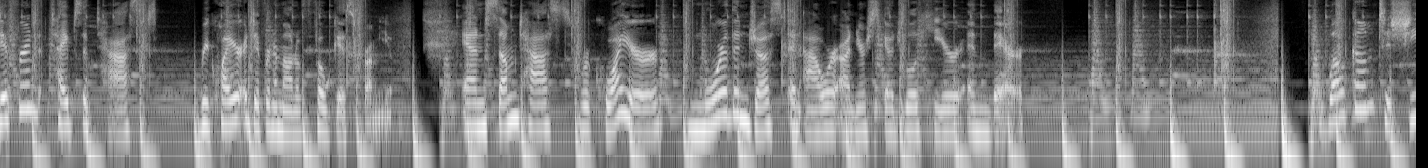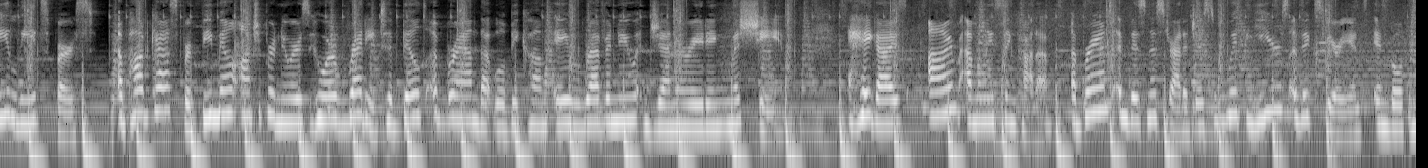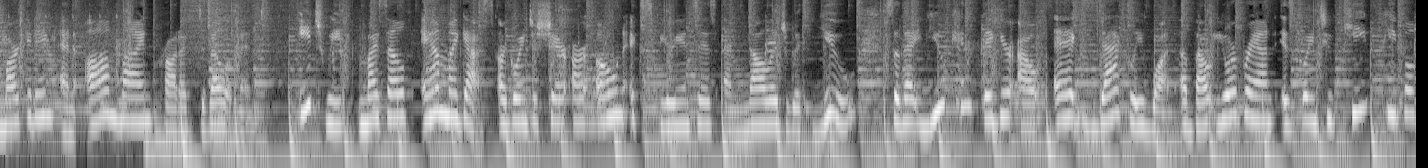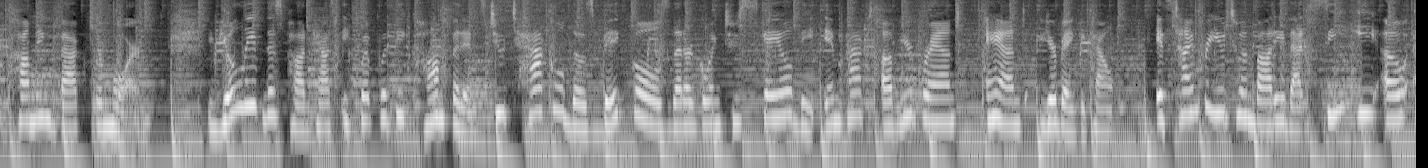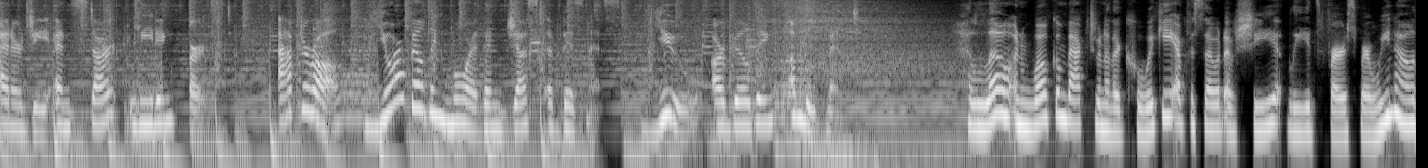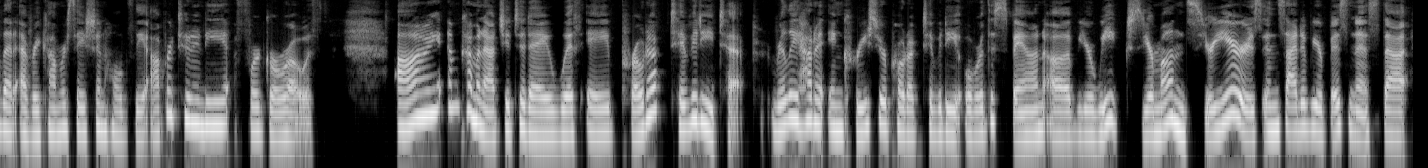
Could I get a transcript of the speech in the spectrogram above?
different types of tasks require a different amount of focus from you. And some tasks require more than just an hour on your schedule here and there. Welcome to She Leads First, a podcast for female entrepreneurs who are ready to build a brand that will become a revenue generating machine. Hey guys, I'm Emily Cincotta, a brand and business strategist with years of experience in both marketing and online product development. Each week, myself and my guests are going to share our own experiences and knowledge with you so that you can figure out exactly what about your brand is going to keep people coming back for more. You'll leave this podcast equipped with the confidence to tackle those big goals that are going to scale the impact of your brand and your bank account. It's time for you to embody that CEO energy and start leading first. After all, you're building more than just a business, you are building a movement. Hello, and welcome back to another quickie episode of She Leads First, where we know that every conversation holds the opportunity for growth. I am coming at you today with a productivity tip really, how to increase your productivity over the span of your weeks, your months, your years inside of your business that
